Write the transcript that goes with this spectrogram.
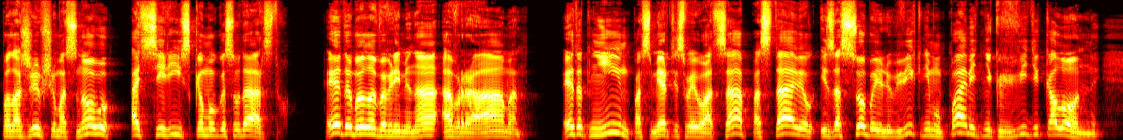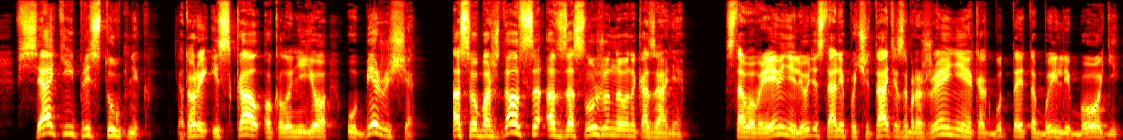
положившим основу ассирийскому государству. Это было во времена Авраама, этот Нин по смерти своего отца поставил из особой любви к нему памятник в виде колонны. Всякий преступник, который искал около нее убежища, освобождался от заслуженного наказания. С того времени люди стали почитать изображения, как будто это были боги.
